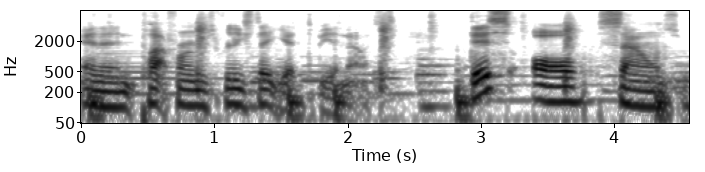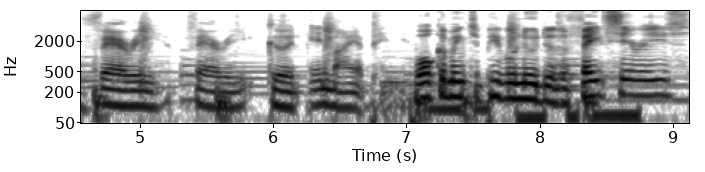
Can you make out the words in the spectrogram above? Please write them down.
and then platforms release date yet to be announced. This all sounds very, very good in my opinion. Welcoming to people new to the Fate series,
